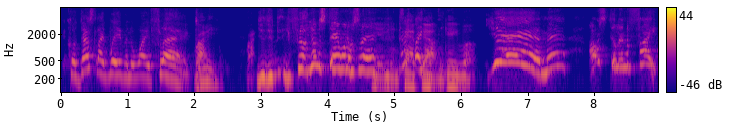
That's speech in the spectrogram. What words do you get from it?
Because that's like waving the white flag to Right, me. right. You, you you feel you understand what I'm saying? Yeah, you That's tapped like- out and gave up. Yeah, man. I'm still in the fight.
